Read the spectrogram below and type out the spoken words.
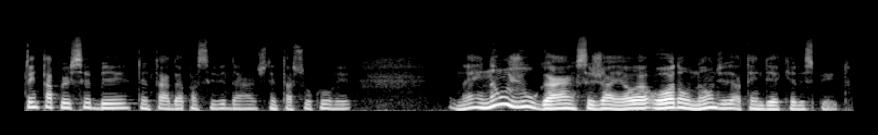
tentar perceber, tentar dar passividade, tentar socorrer. Né? E não julgar se já é hora ou não de atender aquele espírito.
